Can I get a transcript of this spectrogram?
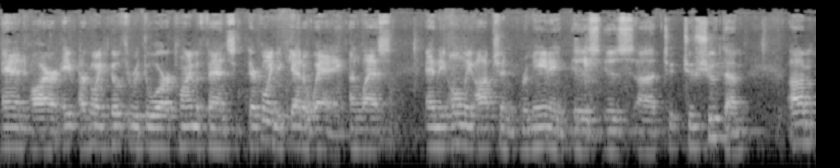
and are, are going to go through a door, climb a fence, they're going to get away unless, and the only option remaining is, is uh, to, to shoot them. Um,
